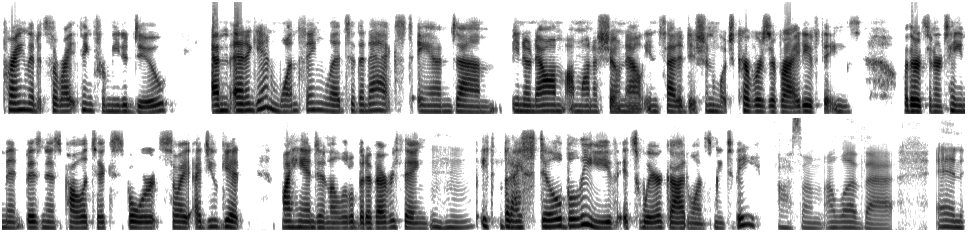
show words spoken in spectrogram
praying that it's the right thing for me to do. And and again, one thing led to the next. And um, you know, now I'm I'm on a show now, Inside Edition, which covers a variety of things, whether it's entertainment, business, politics, sports. So I, I do get my hand in a little bit of everything. Mm-hmm. It, but I still believe it's where God wants me to be. Awesome. I love that. And,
